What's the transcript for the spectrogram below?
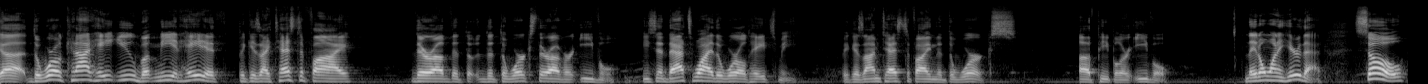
uh, the world cannot hate you, but me it hateth, because I testify thereof that the, that the works thereof are evil. He said, that's why the world hates me, because I'm testifying that the works of people are evil. They don't want to hear that. So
